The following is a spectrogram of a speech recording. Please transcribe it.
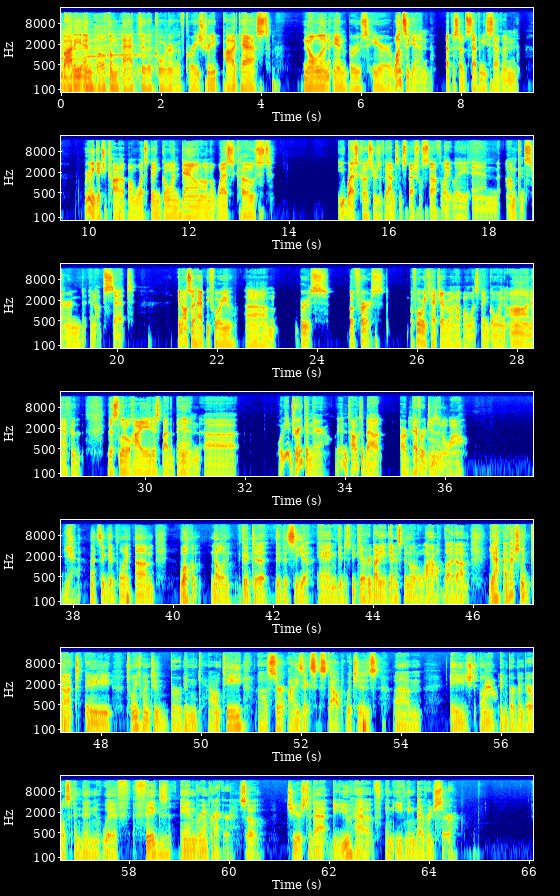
everybody, and welcome back to the Corner of Grey Street podcast. Nolan and Bruce here once again, episode 77. We're going to get you caught up on what's been going down on the West Coast. You West Coasters have gotten some special stuff lately, and I'm concerned and upset and also happy for you, um, Bruce. But first, before we catch everyone up on what's been going on after this little hiatus by the band, uh, what are you drinking there? We hadn't talked about our beverages in a while. Yeah, that's a good point. Um, welcome, Nolan. Good to good to see you, and good to speak to everybody again. It's been a little while, but um, yeah, I've actually got a 2022 Bourbon County uh, Sir Isaac's Stout, which is um, aged on in bourbon barrels, and then with figs and graham cracker. So, cheers to that. Do you have an evening beverage, sir?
